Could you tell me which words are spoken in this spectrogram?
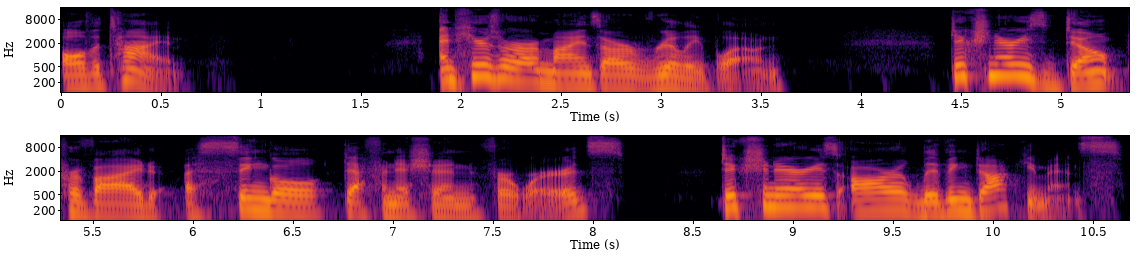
all the time. And here's where our minds are really blown. Dictionaries don't provide a single definition for words. Dictionaries are living documents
